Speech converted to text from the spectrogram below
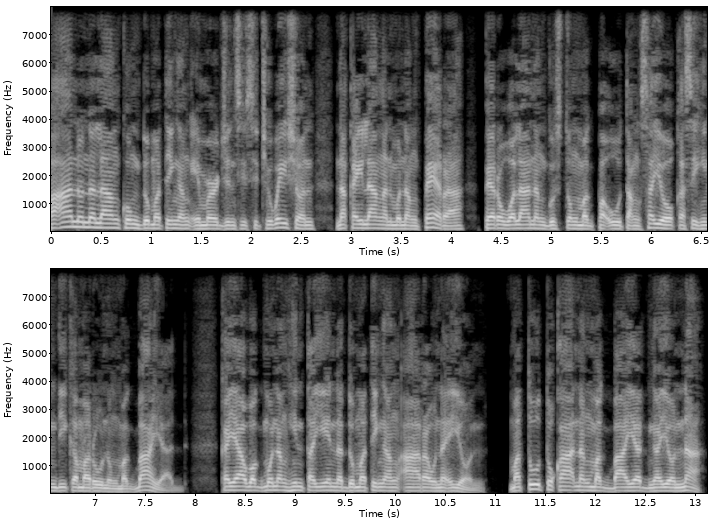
Paano na lang kung dumating ang emergency situation na kailangan mo ng pera pero wala nang gustong magpautang sa'yo kasi hindi ka marunong magbayad? Kaya wag mo nang hintayin na dumating ang araw na iyon. Matuto ka ng magbayad ngayon na.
